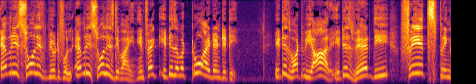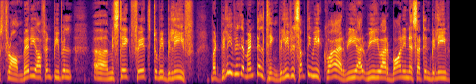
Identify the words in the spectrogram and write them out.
Every soul is beautiful, every soul is divine. In fact, it is our true identity. It is what we are. It is where the faith springs from. Very often people uh, mistake faith to be belief. But belief is a mental thing. Belief is something we acquire. We are, we are born in a certain belief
